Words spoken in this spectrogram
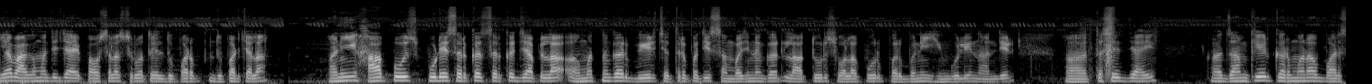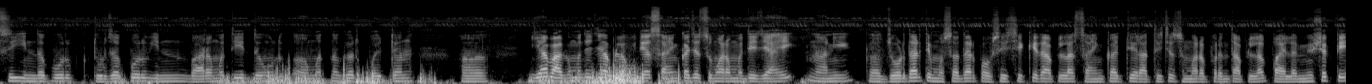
या भागामध्ये जे आहे पावसाला सुरुवात होईल दुपार दुपारच्याला. आणि हा पूस पुढे सरकत सरकत जे आपल्याला अहमदनगर बीड छत्रपती संभाजीनगर लातूर सोलापूर परभणी हिंगोली नांदेड तसेच जे आहे जामखेड करमराव बार्शी इंदापूर तुळजापूर इन बारामती दौंड अहमदनगर पैठण या भागामध्ये जे आपल्याला उद्या सायंकाळच्या सुमारामध्ये जे आहे आणि जोरदार ते मुसळधार पावसाची शक्यता आपल्याला सायंकाळ ते रात्रीच्या सुमारापर्यंत आपल्याला पाहायला मिळू शकते.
